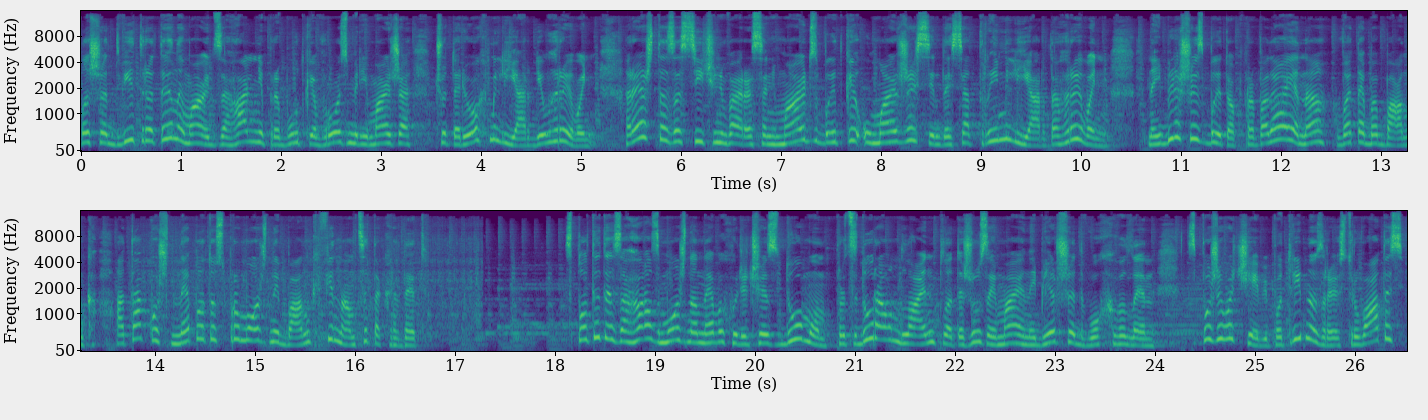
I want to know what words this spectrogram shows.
лише дві третини мають загальні прибутки в розмірі майже 4 мільярдів гривень. Решта за січень-вересень мають збитки у майже 73 мільярда гривень. Найбільший збиток припадає на ВТБ банк, а також неплатоспроможний банк фінанси та кредит. Сплатити за газ можна не виходячи з дому. Процедура онлайн платежу займає не більше двох хвилин. Споживачеві потрібно зареєструватись,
